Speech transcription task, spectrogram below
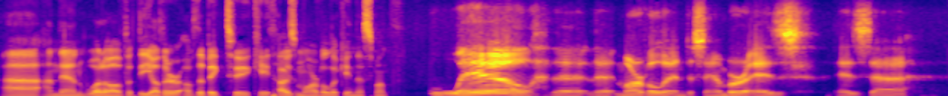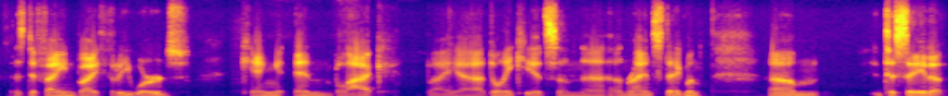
Uh, and then what of the other of the big two, Keith? How's Marvel looking this month? Well, the the Marvel in December is is uh, is defined by three words. King in Black by uh, Donny Cates and uh, and Ryan Stegman. Um, to say that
